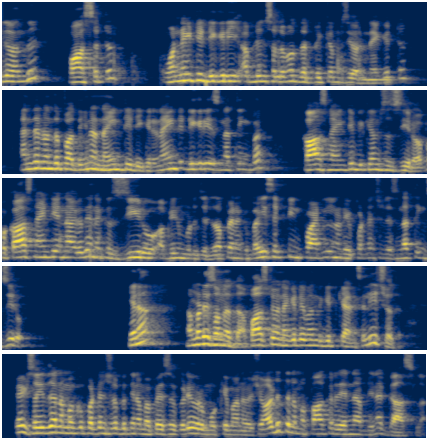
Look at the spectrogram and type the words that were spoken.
இது வந்து பாசிட்டிவ் ஒன் எயிட்டி டிகிரி அப்படின்னு சொல்லும்போது that becomes your negative and then வந்து பார்த்தீங்கன்னா ninety degree ninety degree is nothing but cos ninety becomes zero அப்போ காஸ் நைன்ட்டி என்ன ஆகுது? எனக்கு ஜீரோ அப்படின்னு முடிஞ்சிருது. அப்போ எனக்கு பைசெக்டிங் பாயிண்ட்ல என்னுடைய பொட்டன்ஷியல் இஸ் நத்திங் ஜீரோ ஏன்னா நம்மளே சொன்னது தான் பாசிட்டிவ் நெகட்டிவ் வந்து கிட் கேன்சல் ஈச் அது ரைட் ஸோ இதுதான் நமக்கு பொட்டன்ஷியல் பற்றி நம்ம பேசக்கூடிய ஒரு முக்கியமான விஷயம். அடுத்து நம்ம பார்க்குறது என்ன அப்படின்னா Gauss law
